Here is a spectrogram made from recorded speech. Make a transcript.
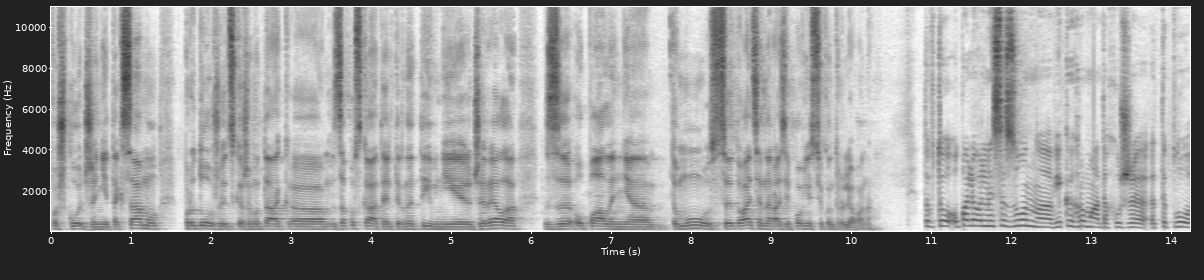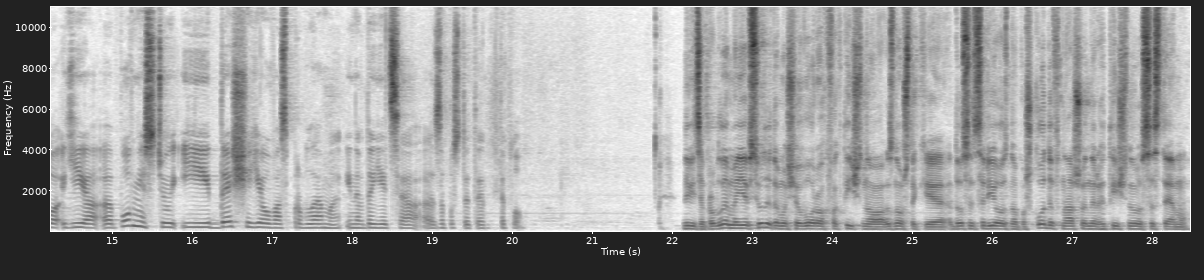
пошкоджені, так само продовжують, скажімо так, е, запускати альтернативні джерела з опалення. Тому ситуація наразі повністю контрольована. Тобто опалювальний сезон е, в яких громадах уже тепло є повністю, і де ще є у вас проблеми і не вдається запустити тепло? Дивіться, проблеми є всюди, тому що ворог фактично знову ж таки досить серйозно пошкодив нашу енергетичну систему.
